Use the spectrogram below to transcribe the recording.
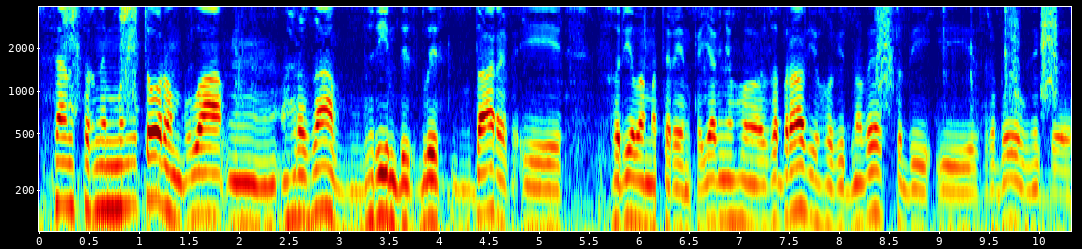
Сенсорним монітором була гроза, в грім десь близь вдарив і згоріла материнка. Я в нього забрав його, відновив собі і зробив, якби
